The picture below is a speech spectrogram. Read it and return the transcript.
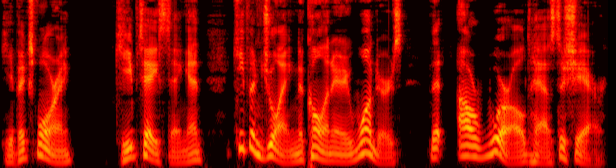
keep exploring, keep tasting, and keep enjoying the culinary wonders that our world has to share.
